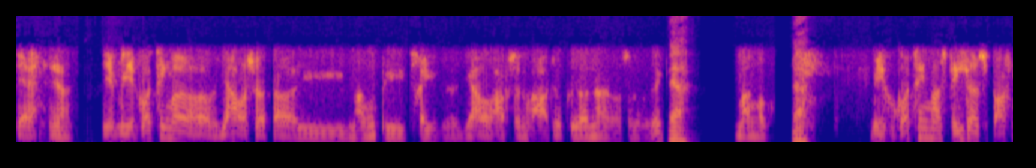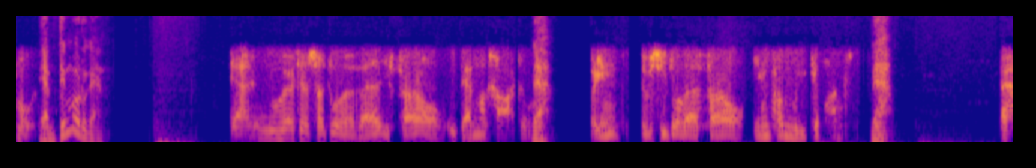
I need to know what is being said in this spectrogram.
ja, ja. Jamen, jeg kan godt tænke mig, at- jeg har også hørt dig i mange P3. Jeg har jo haft sådan en radio kørende og sådan noget, ikke? Ja, Mange år. Ja. Men jeg kunne godt tænke mig at stille dig et spørgsmål. jamen det må du gerne. Ja, nu hørte jeg så, at du har været i 40 år i Danmarks Radio. Ja. Og inden, det vil sige, at du har været 40 år inden for mediebranchen. Ja. Ja.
